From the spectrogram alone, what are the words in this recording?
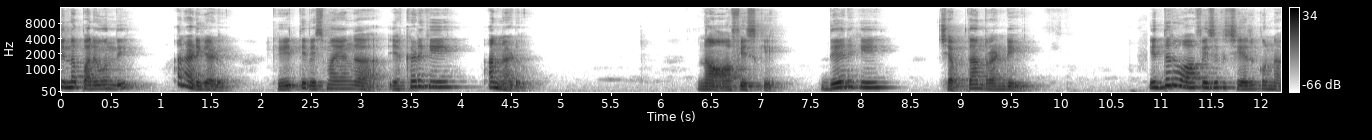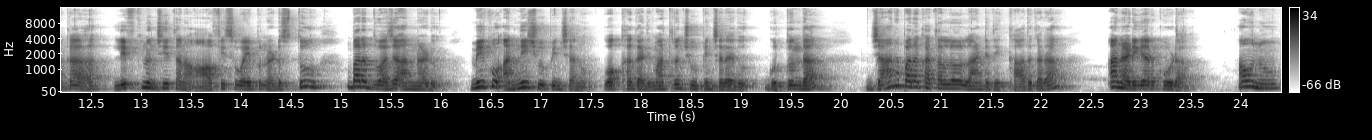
చిన్న పని ఉంది అని అడిగాడు. కీర్తి విస్మయంగా ఎక్కడికి అన్నాడు. నా ఆఫీస్కి. దేనికి? చెప్తాను రండి. ఇద్దరు ఆఫీసుకి చేరుకున్నాక లిఫ్ట్ నుంచి తన ఆఫీసు వైపు నడుస్తూ భరద్వాజ అన్నాడు మీకు అన్నీ చూపించాను ఒక్క గది మాత్రం చూపించలేదు గుర్తుందా? జానపద కథల్లో లాంటిది కాదు కదా? అని అడిగారు కూడా. అవును.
